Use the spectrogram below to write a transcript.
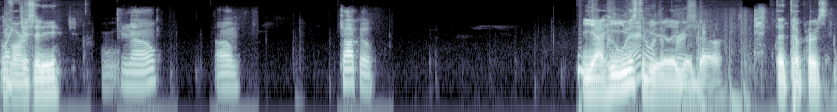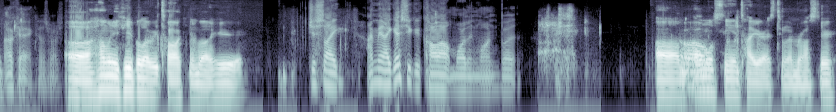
Like just Varsity. No, um, Chaco. Yeah, he used to be or the really good person? though. The the person. Okay, 'cause we're- Uh, how many people are we talking about here? just like I mean, I guess you could call out more than one, but Um, Oh. almost the entire S2M roster.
